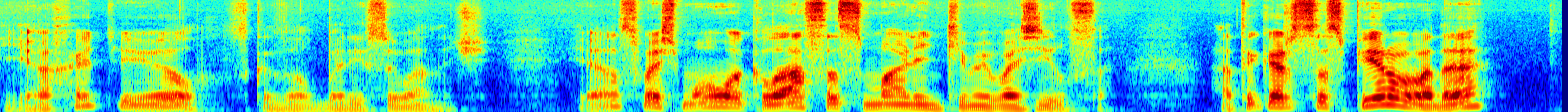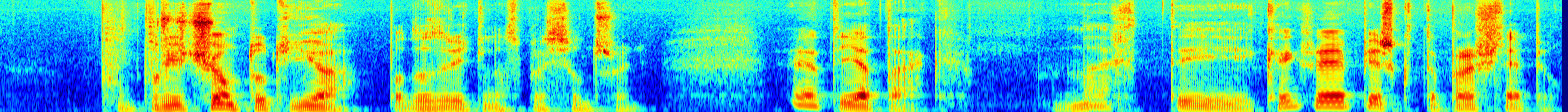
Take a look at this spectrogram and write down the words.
Я хотел, сказал Борис Иванович. Я с восьмого класса с маленькими возился. А ты, кажется, с первого, да? При чем тут я? подозрительно спросил Джонни. Это я так. Ах ты, как же я пешку-то прошляпил.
